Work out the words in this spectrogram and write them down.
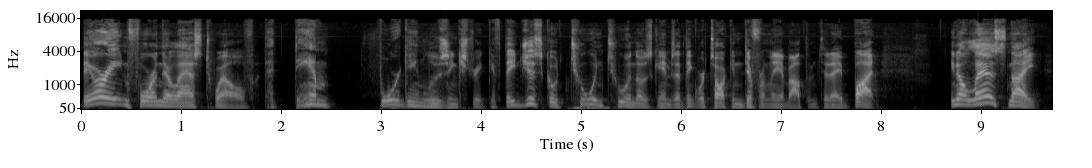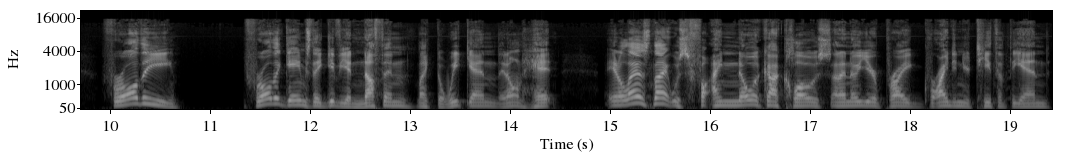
they are eight and four in their last twelve. That damn four game losing streak. If they just go two and two in those games, I think we're talking differently about them today. But you know, last night for all the for all the games they give you nothing, like the weekend they don't hit. You know, last night was. I know it got close, and I know you're probably grinding your teeth at the end.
